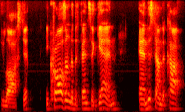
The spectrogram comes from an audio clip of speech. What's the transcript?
He lost it. He crawls under the fence again. And this time the cop,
